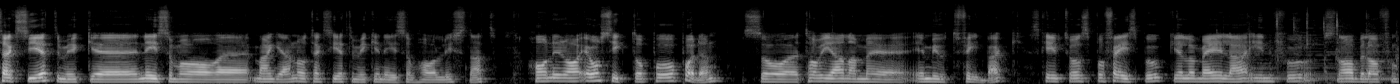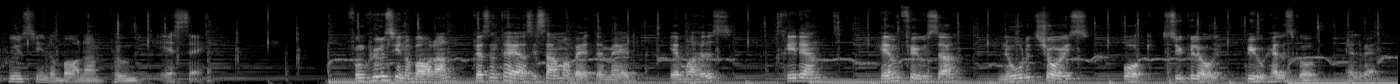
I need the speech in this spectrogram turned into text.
Tack så jättemycket eh, ni som har, eh, Maggan, och tack så jättemycket ni som har lyssnat. Har ni några åsikter på podden så eh, tar vi gärna med emot feedback. Skriv till oss på Facebook eller mejla info funktionshinderbanan.se Funktionshinderbanan presenteras i samarbete med Emrahus, Trident, Hemfosa, Nordic Choice och psykolog Bo Hellskov, LV.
